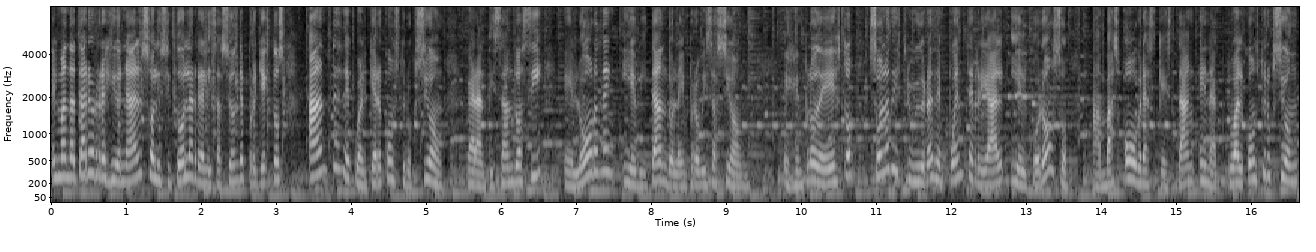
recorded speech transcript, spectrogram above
el mandatario regional solicitó la realización de proyectos antes de cualquier construcción, garantizando así el orden y evitando la improvisación. Ejemplo de esto son los distribuidores de Puente Real y El Corozo. Ambas obras que están en actual construcción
